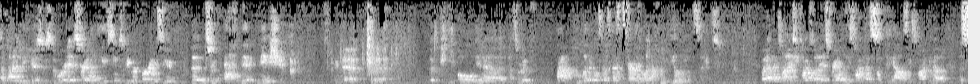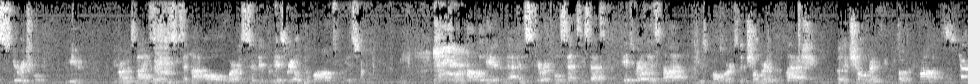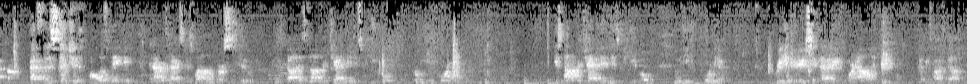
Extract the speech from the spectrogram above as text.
Sometimes when he uses the word Israel, he seems to be referring to the sort of ethnic nation. The, the, the people in a, a sort of, not a political sense necessarily, but like a familial sense. But other times he talks about Israel and he's talking about something else. He's talking about the spiritual community. In Romans 9 6, he said, Not all who are descended from Israel belong to Israel. It's more complicated than that. In a spiritual sense, he says, Israel is not, use Paul's words, the children of the flesh, but the children of the promise. That's the distinction that Paul is making in our text as well in verse 2. God has not rejected his people whom he foreknew. He's not rejected his people whom he foreknew. Reintroducing that foreknowledge that we talked about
